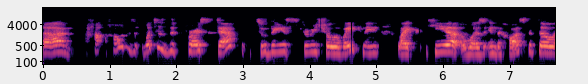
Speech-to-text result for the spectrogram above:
Um, how, how does, what is the first step to this spiritual awakening? Like he was in the hospital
